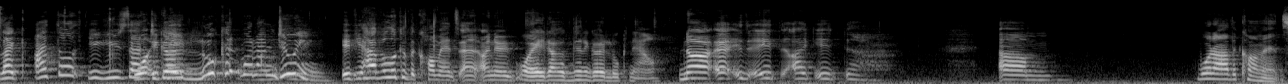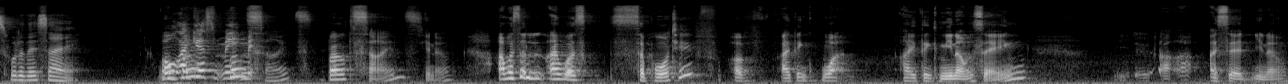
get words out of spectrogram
Like I thought you used that Well, to go you- look at what I'm doing. If you have a look at the comments, and I know Wait, I'm gonna go look now. No, uh, it, it, I, it, um, What are the comments? What do they say? Well, I both- guess me, both me- sides, both sides. You know, I was a, I was supportive of. I think what I think Mina was saying. I, I said, you know,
